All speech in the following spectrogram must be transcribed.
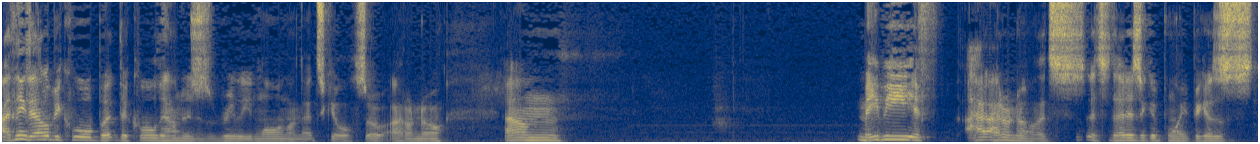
I think that'll be cool but the cooldown is really long on that skill so i don't know. Um maybe if I, I don't know. It's it's that is a good point because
